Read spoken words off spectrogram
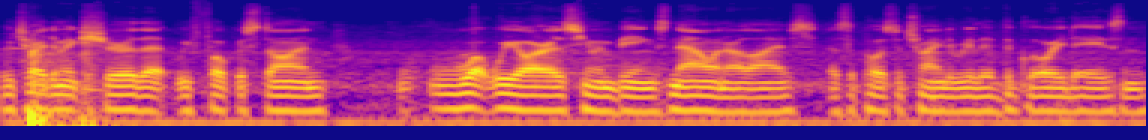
we tried to make sure that we focused on what we are as human beings now in our lives, as opposed to trying to relive the glory days and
